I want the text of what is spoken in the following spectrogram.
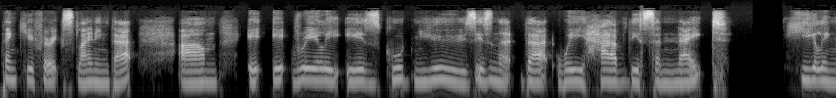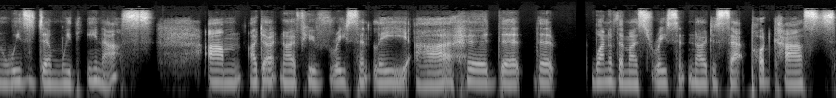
Thank you for explaining that. Um, it, it really is good news, isn't it, that we have this innate healing wisdom within us. Um, I don't know if you've recently uh, heard that that one of the most recent Notice That podcasts,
